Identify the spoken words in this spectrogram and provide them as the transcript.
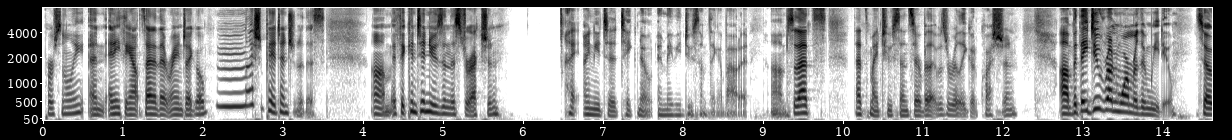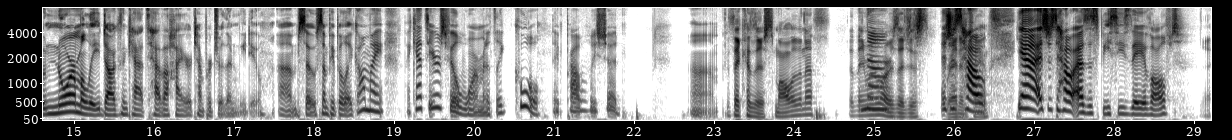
personally. And anything outside of that range, I go, hmm, I should pay attention to this. Um, if it continues in this direction, I, I need to take note and maybe do something about it. Um, so that's that's my two cents there, but that was a really good question. Um, but they do run warmer than we do. So normally dogs and cats have a higher temperature than we do. Um, so some people are like, oh my my cat's ears feel warm, and it's like cool, they probably should. Um, Is that because they're smaller than us that they No. run, or is it just It's just how- chance? yeah, it's just how as a species they evolved. Yeah.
